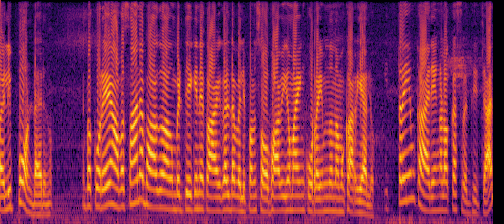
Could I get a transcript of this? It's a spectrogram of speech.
വലിപ്പം ഉണ്ടായിരുന്നു. ഇപ്പൊ കുറേ അവസാന ഭാഗം ആകുമ്പോഴത്തേക്കിന് കായകളുടെ വലിപ്പം സ്വാഭാവികമായും കുറയുമെന്ന് നമുക്കറിയാലോ. ഇത്രയും കാര്യങ്ങളൊക്കെ ശ്രദ്ധിച്ചാൽ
